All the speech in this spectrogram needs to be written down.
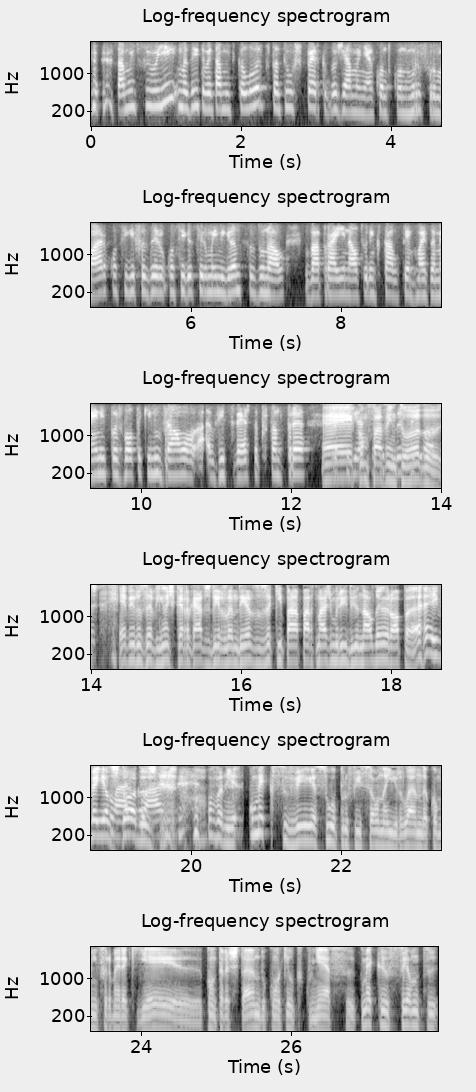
está muito frio aí, mas aí também está muito calor. Portanto, eu espero que de hoje à amanhã, quando, quando me reformar, consiga, fazer, consiga ser uma imigrante sazonal, vá para aí na altura em que está o tempo mais ameno e depois volta aqui no verão ou vice-versa. Portanto, para. É, para como fazem todos. É ver os aviões carregados de irlandeses aqui para a parte mais meridional da Europa. E vêm eles claro, todos. Claro. Oh, Vânia, como é que se vê a sua profissão na Irlanda como enfermeira que é, contrastando com aquilo que conhece? Como é que sente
